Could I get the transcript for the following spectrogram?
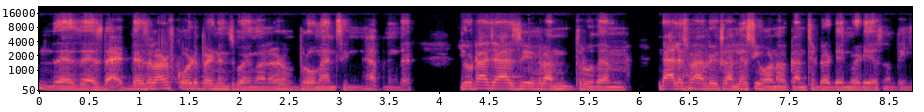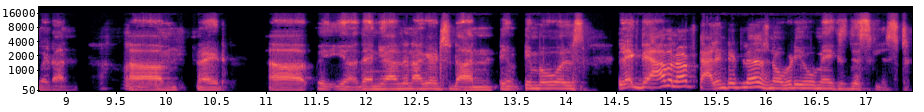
there's there's that. There's a lot of codependence going on, a lot of bromancing happening there. Utah Jazz, we've run through them. Dallas Mavericks, unless you want to consider Dinwiddie or something, we're done. Um, right. Uh, you know, then you have the Nuggets done. Tim- Timberwolves, like they have a lot of talented players. Nobody who makes this list.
